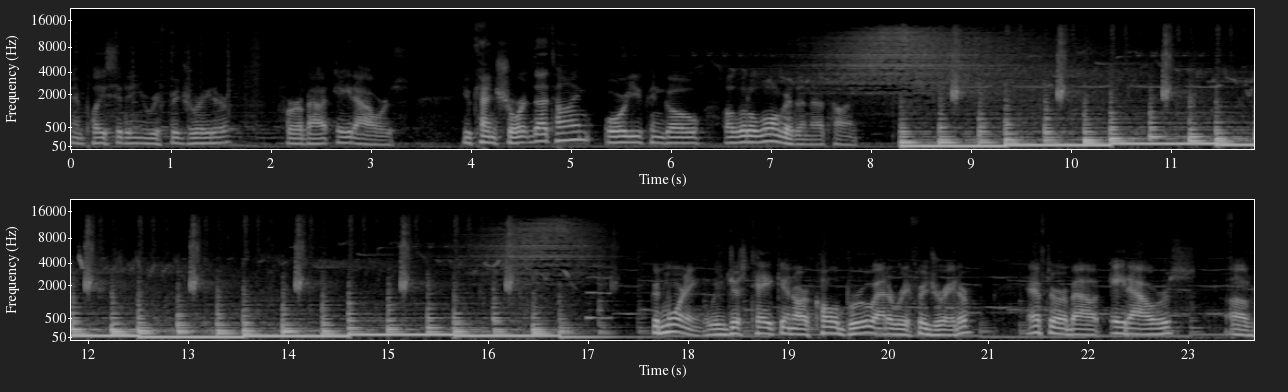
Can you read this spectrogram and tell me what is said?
and place it in your refrigerator for about eight hours. You can shorten that time or you can go a little longer than that time. Good morning. We've just taken our cold brew out of refrigerator. After about eight hours of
